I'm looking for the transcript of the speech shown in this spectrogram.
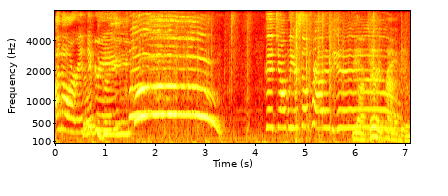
an RN degree. degree. Woo! Good job. We are so proud of you. We are very proud of you.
